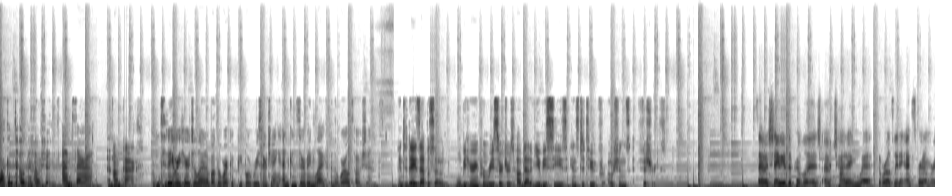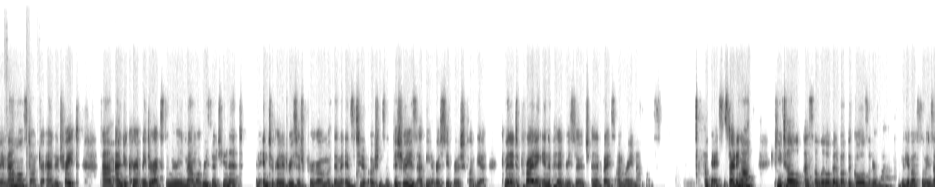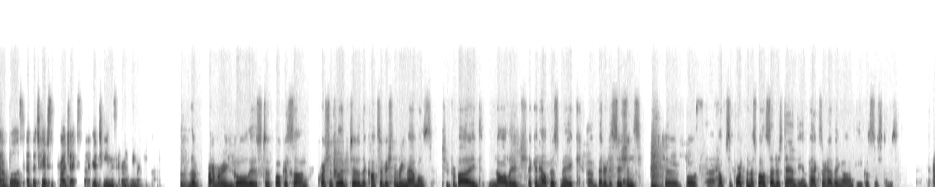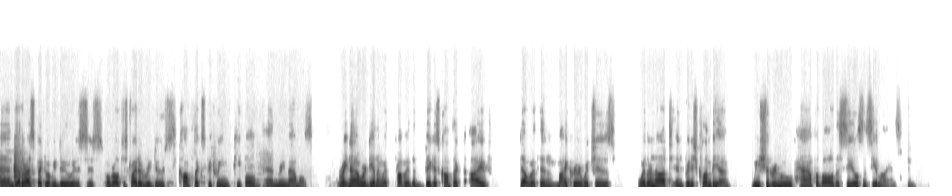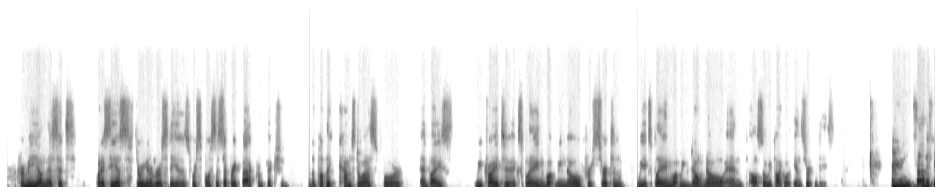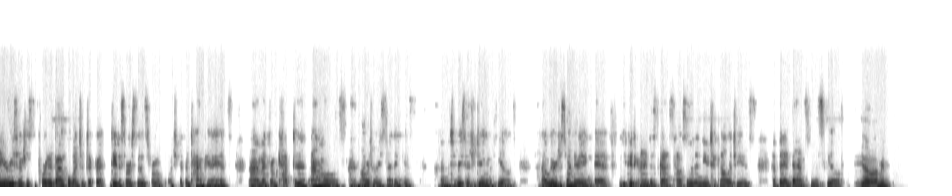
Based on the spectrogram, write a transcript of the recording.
Welcome to Open Oceans. I'm Sarah. And I'm Pax. And today we're here to learn about the work of people researching and conserving life in the world's oceans. In today's episode, we'll be hearing from researchers hubbed out of UBC's Institute for Oceans and Fisheries. So, today we have the privilege of chatting with the world's leading expert on marine mammals, Dr. Andrew Trites. Um, Andrew currently directs the Marine Mammal Research Unit, an integrated research program within the Institute of Oceans and Fisheries at the University of British Columbia, committed to providing independent research and advice on marine mammals. Okay, so starting off, can you tell us a little bit about the goals of your lab and give us some examples of the types of projects that your team is currently working on? The primary goal is to focus on questions related to the conservation of marine mammals, to provide knowledge that can help us make uh, better decisions, to both uh, help support them as well as understand the impacts they're having on ecosystems. And the other aspect of what we do is, is overall just try to reduce conflicts between people and marine mammals. Right now, we're dealing with probably the biggest conflict I've dealt with in my career, which is whether or not in British Columbia we should remove half of all the seals and sea lions. For me, on this, it's what I see us through a university is we're supposed to separate fact from fiction. The public comes to us for advice. We try to explain what we know for certain. We explain what we don't know, and also we talk about the uncertainties. And um, so, obviously, your research is supported by a whole bunch of different data sources from a whole bunch of different time periods um, and from captive animals and laboratory studies um, to research you're doing in the field. Uh, we were just wondering if you could kind of discuss how some of the new technologies have been advanced in this field. Yeah, I mean,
